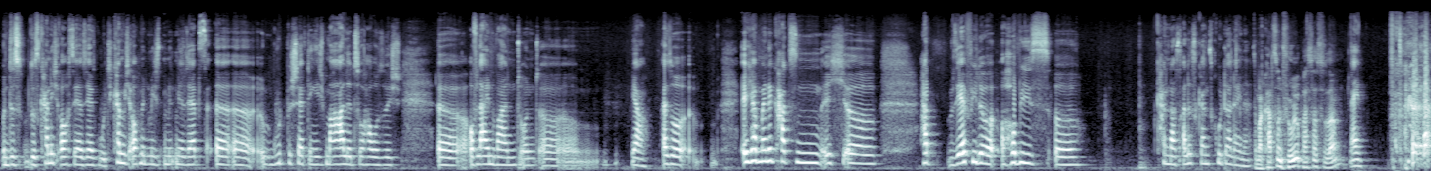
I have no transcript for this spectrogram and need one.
Und das, das kann ich auch sehr, sehr gut. Ich kann mich auch mit, mich, mit mir selbst äh, äh, gut beschäftigen. Ich male zu Hause, ich, äh, auf Leinwand und äh, ähm, ja, also ich habe meine Katzen, ich äh, habe sehr viele Hobbys, äh, kann das alles ganz gut alleine. Sag mal, Katzen und Vögel, passt das zusammen? Nein.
